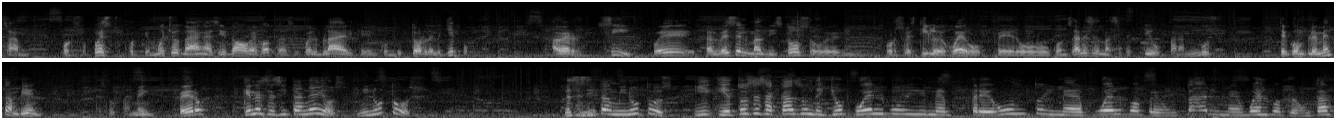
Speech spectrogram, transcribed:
O sea, por supuesto, porque muchos me van a decir, no, BJ, si fue el Black el, que, el conductor del equipo. A ver, sí, fue tal vez el más vistoso el- por su estilo de juego, pero González es más efectivo, para mi gusto. Te complementan bien, eso también. Pero, ¿qué necesitan ellos? Minutos. Necesitan minutos. Y, y entonces acá es donde yo vuelvo y me pregunto y me vuelvo a preguntar y me vuelvo a preguntar.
